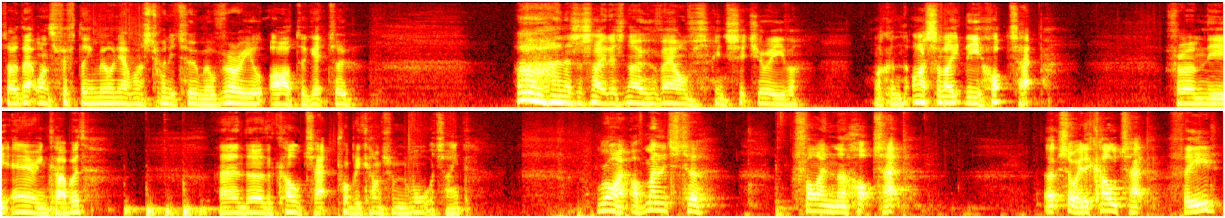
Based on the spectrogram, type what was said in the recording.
So that one's 15 mil and the other one's 22 mil. Very hard to get to. Oh, and as I say, there's no valves in situ either. I can isolate the hot tap from the airing cupboard and uh, the cold tap probably comes from the water tank. Right, I've managed to find the hot tap, uh, sorry, the cold tap feed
